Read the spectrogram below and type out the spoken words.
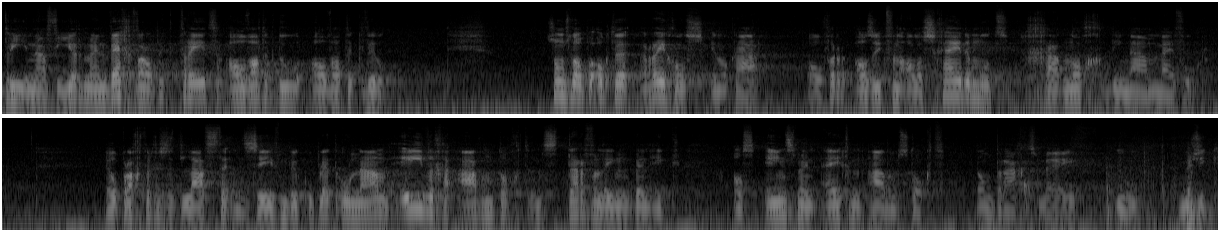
3 na 4, mijn weg waarop ik treed, al wat ik doe, al wat ik wil. Soms lopen ook de regels in elkaar over. Als ik van alles scheiden moet, gaat nog die naam mij voor. Heel prachtig is het laatste en zevende couplet. O naam, eeuwige ademtocht, een sterveling ben ik. Als eens mijn eigen adem stokt, dan draagt mij uw muziek.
